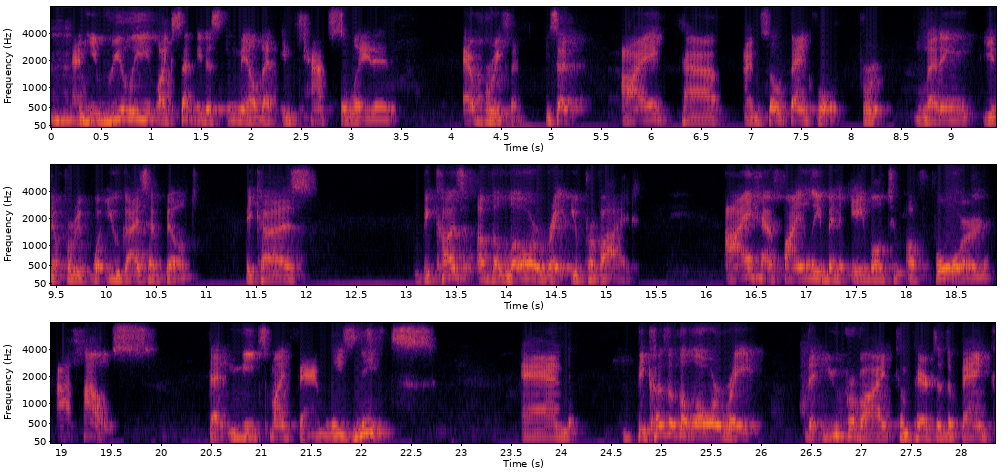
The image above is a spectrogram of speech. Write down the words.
mm-hmm. and he really like sent me this email that encapsulated everything. He said, "I have I'm so thankful for letting you know for what you guys have built because because of the lower rate you provide, I have finally been able to afford a house that meets my family's needs. And because of the lower rate that you provide compared to the bank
